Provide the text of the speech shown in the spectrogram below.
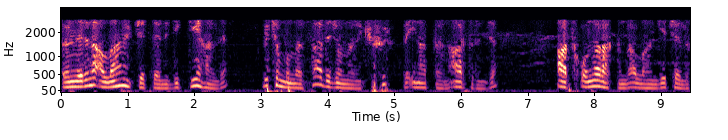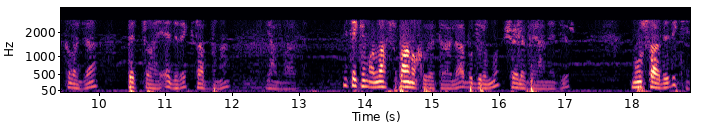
önlerine Allah'ın hüccetlerini diktiği halde bütün bunlar sadece onların küfür ve inatlarını artırınca artık onlar hakkında Allah'ın geçerli kılacağı bedduayı ederek Rabbına yalvardı. Nitekim Allah subhanahu ve teala bu durumu şöyle beyan ediyor. Musa dedi ki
